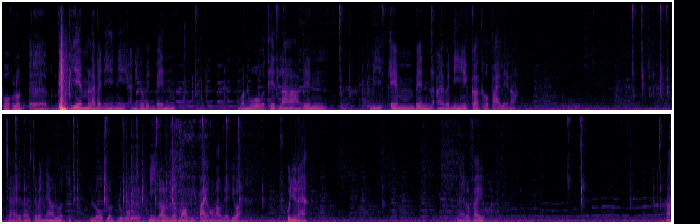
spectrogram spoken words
พวกรถ เอ่อเบนพีเอ็มอะไรแบบนี้นี่ อันนี้ก็เป็นเบนซ์วอลโวเทสลาเบนซ์บีเอ็มเบนซ์อะไรแบบนี้ก็โทรไปเลยเนาะ ใช่เราจะเป็นแนวรถยุโรปรถหรูนี่เราเลือกมอบิ๊กไบค์ของเราเลยดีกว่าคุณอยู่ไหนไหนรถไฟอยู่ฮะ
